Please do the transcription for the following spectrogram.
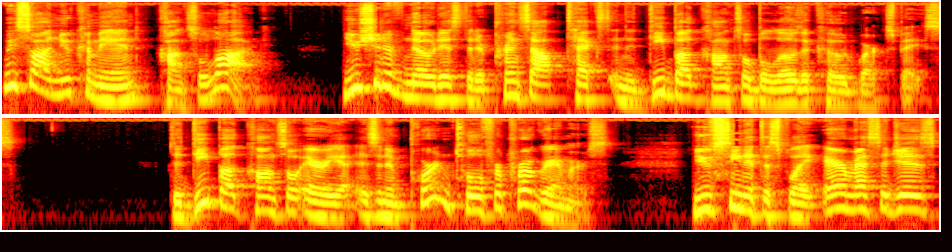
we saw a new command, console log. You should have noticed that it prints out text in the debug console below the code workspace. The debug console area is an important tool for programmers. You've seen it display error messages,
